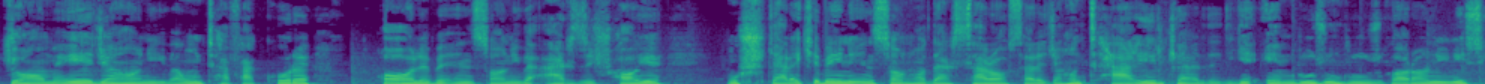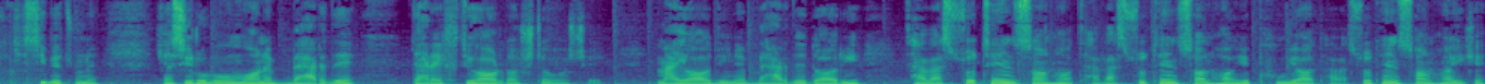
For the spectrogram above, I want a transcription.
جامعه جهانی و اون تفکر قالب انسانی و ارزشهای مشترک بین انسان ها در سراسر جهان تغییر کرده. دیگه امروز اون روزگارانی نیست که کسی بتونه کسی رو به عنوان برده در اختیار داشته باشه. میادین بردهداری توسط انسان ها توسط انسان های پویا توسط انسان هایی که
